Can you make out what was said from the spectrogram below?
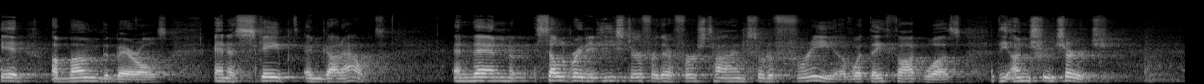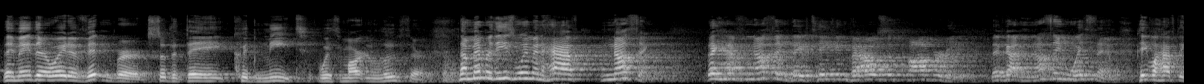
hid among the barrels and escaped and got out. And then celebrated Easter for their first time, sort of free of what they thought was the untrue church. They made their way to Wittenberg so that they could meet with Martin Luther. Now remember, these women have nothing. They have nothing. They've taken vows of poverty. They've got nothing with them. People have to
